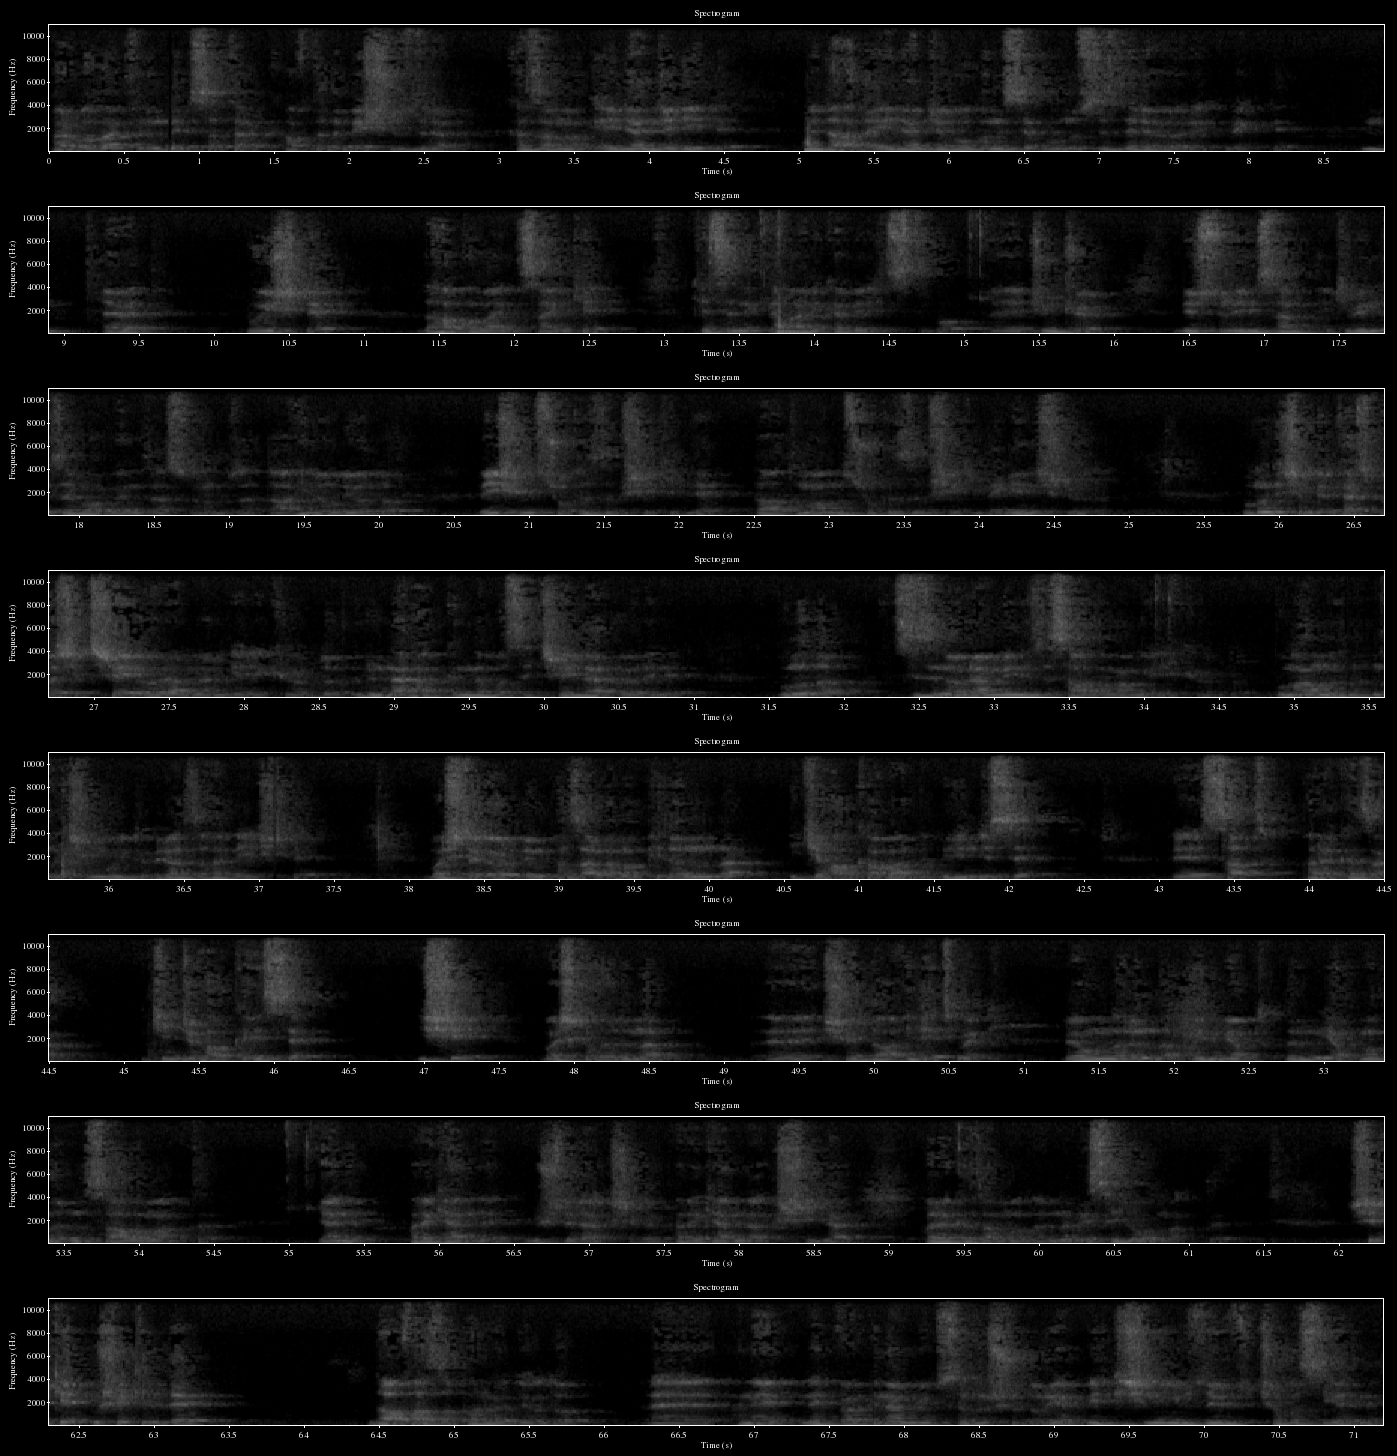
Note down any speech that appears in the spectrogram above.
Herbalife ürünleri satarak haftada 500 lira kazanmak eğlenceliydi. Ve daha da eğlenceli olan ise bunu sizlere öğretmekti. Evet, bu işte daha kolaydı sanki. Kesinlikle harika bir histi bu. Ee, çünkü bir sürü insan ekibimize ve organizasyonumuza dahil oluyordu ve işimiz çok hızlı bir şekilde, dağıtım ağımız çok hızlı bir şekilde genişliyordu. Bunun için birkaç basit şey öğrenmem gerekiyordu. Ürünler hakkında basit şeyler öğrenip bunu da sizin öğrenmenizi sağlamam gerekiyordu. Bunu anladığımda işin boyutu biraz daha değişti. Başta gördüğüm pazarlama planında iki halka vardı. Birincisi e, sat, para kazan. İkinci halka ise işi başkalarına e, işe dahil etmek ve onların da benim yaptıklarımı yapmalarını sağlamaktı. Yani parakende müşteri akışı ve parakende akışıyla para kazanmalarına vesile olmaktı. Şirket bu şekilde daha fazla para ödüyordu. Ee, hani network'ün en büyük sırrı şudur ya, bir kişinin %100 çabası yerine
